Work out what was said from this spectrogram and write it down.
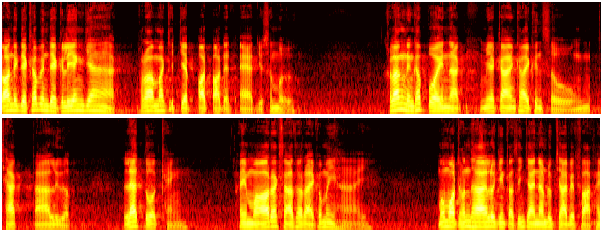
ตอนเด็กๆเขาเป็นเด็กเลี้ยงยาก เพราะมักจะเจ็บออดออดแอดแอดอยู่เสมอ ครั้งหนึ่งเขาป่วยหนักมีอาการไข้ขึ้นสูง ชักตาเหลือก และตัวแข็ง ให้หมอรักษาเท่าไหร่ก็ไม่หายเมื่อหมดหนทางลูกยังตัดสินใจนำลูกชายไปฝากให้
